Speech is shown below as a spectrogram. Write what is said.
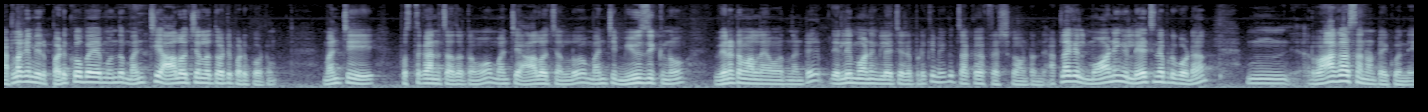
అట్లాగే మీరు పడుకోబోయే ముందు మంచి ఆలోచనలతోటి పడుకోవటం. మంచి పుస్తకాన్ని చదవటము మంచి ఆలోచనలు మంచి మ్యూజిక్ను వినటం వల్ల ఏమవుతుందంటే ఎర్లీ మార్నింగ్ లేచేటప్పటికి మీకు చక్కగా ఫ్రెష్గా ఉంటుంది. అట్లాగే మార్నింగ్ లేచినప్పుడు కూడా రాగాస్ అని ఉంటాయి కొన్ని.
